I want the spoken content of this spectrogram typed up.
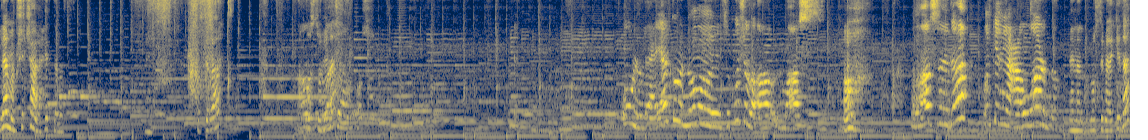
لا ما مشيتش على حتة بس. بصي بقى. بصوا هنا. لعيالكم ان هم ما يمسكوش المقص آه المقص ده ممكن يعورنا إحنا نبص بقى كده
